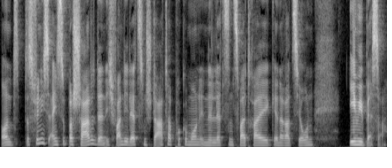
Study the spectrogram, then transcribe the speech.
Und das finde ich eigentlich super schade, denn ich fand die letzten Starter-Pokémon in den letzten zwei, drei Generationen irgendwie besser.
